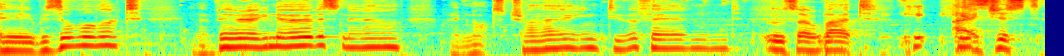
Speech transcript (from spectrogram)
a resort, and I'm very nervous now. I'm not trying to offend, So, but he- I just,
